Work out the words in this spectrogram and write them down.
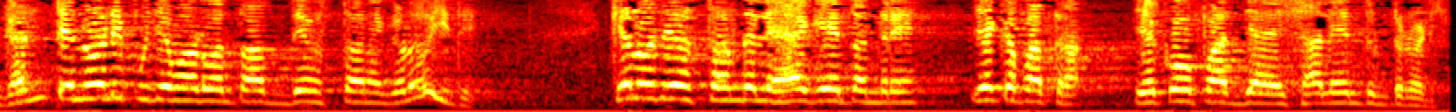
ಗಂಟೆ ನೋಡಿ ಪೂಜೆ ಮಾಡುವಂತಹ ದೇವಸ್ಥಾನಗಳು ಇದೆ. ಕೆಲವು ದೇವಸ್ಥಾನದಲ್ಲಿ ಹೇಗೆ ಅಂತಂದ್ರೆ, ಏಕಪಾತ್ರ, ಏಕೋಪಾಧ್ಯಾಯ ಶಾಲೆ ಅಂತ ಉಂಟು ನೋಡಿ.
